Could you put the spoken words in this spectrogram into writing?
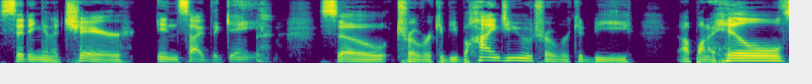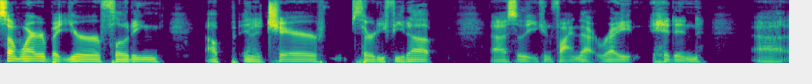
sitting in a chair inside the game. so Trover could be behind you, Trover could be up on a hill somewhere, but you're floating up in a chair 30 feet up uh, so that you can find that right hidden uh,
